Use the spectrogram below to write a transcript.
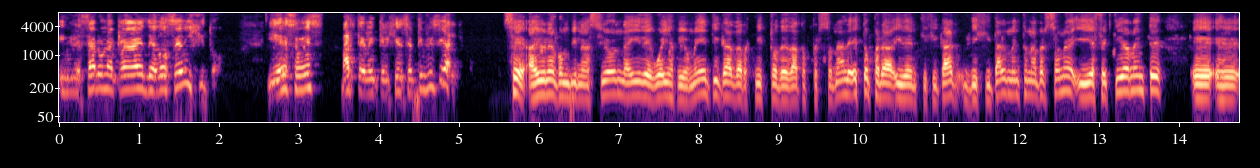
ingresar una clave de 12 dígitos. Y eso es parte de la inteligencia artificial. Sí, hay una combinación ahí de huellas biométricas, de registros de datos personales, esto para identificar digitalmente una persona y efectivamente eh, eh,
